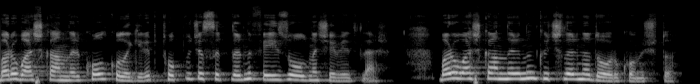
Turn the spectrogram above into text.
Baro başkanları kol kola girip topluca sırtlarını Feyzioğlu'na çevirdiler. Baro başkanlarının kıçlarına doğru konuştu.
